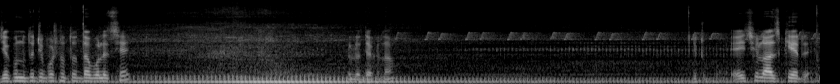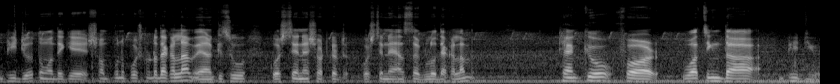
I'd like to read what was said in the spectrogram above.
যে কোনো দুটি প্রশ্ন উত্তর দাও বলেছে। এগুলো দেখে নাও। এই ছিল আজকের ভিডিও তোমাদেরকে সম্পূর্ণ প্রশ্নটা দেখালাম আর কিছু কোশ্চেনের শর্টকাট কোশ্চেনের অ্যান্সারগুলো দেখালাম। Thank you for watching the video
